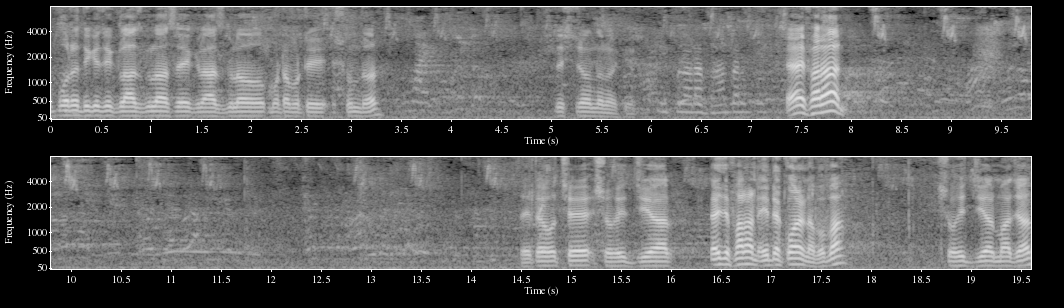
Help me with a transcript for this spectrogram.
উপরের দিকে যে গ্লাসগুলো আছে গ্লাসগুলো মোটামুটি সুন্দর। দৃষ্টিনন্দন আর কি। এই, ফারহান! এটা হচ্ছে শহীদ জিয়ার, এই যে ফারহান, এটা করে না বাবা। শহীদ জিয়ার মাজার।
